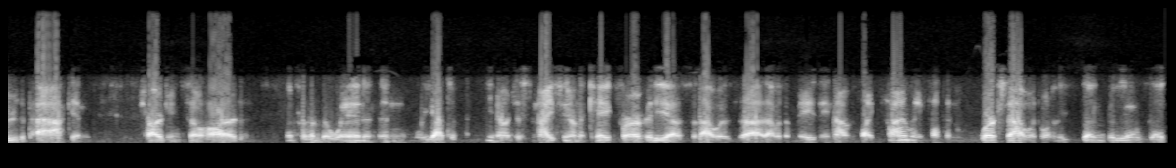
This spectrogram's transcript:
through the pack and charging so hard and and for him to win. And then we got to, you know, just icing on the cake for our video. So that was uh, that was amazing. I was like, finally something works out with one of these dang videos that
